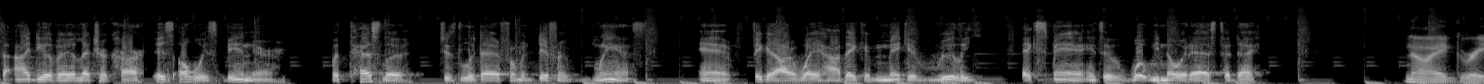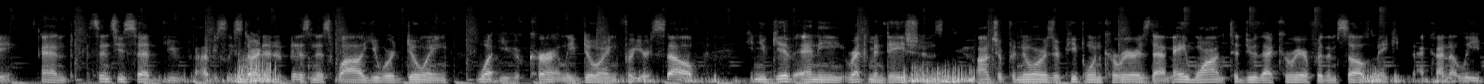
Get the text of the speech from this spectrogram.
The idea of an electric car, it's always been there. But Tesla just looked at it from a different lens and figured out a way how they can make it really expand into what we know it as today. No, I agree. And since you said you obviously started a business while you were doing what you're currently doing for yourself, can you give any recommendations to entrepreneurs or people in careers that may want to do that career for themselves, making that kind of leap?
